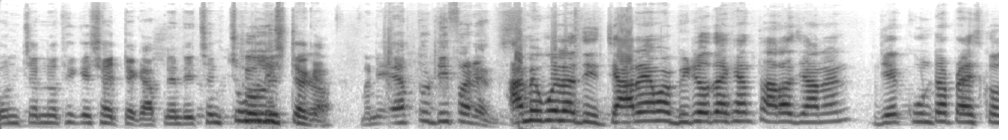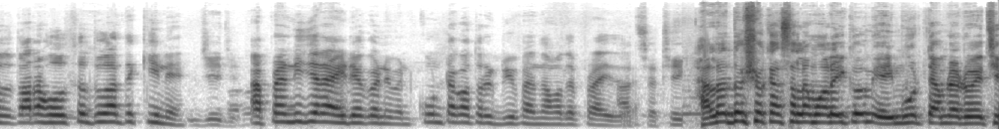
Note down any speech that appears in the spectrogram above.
55 থেকে 60 টাকা আপনি দিচ্ছেন 40 40 টাকা। টাকা। মানে এত ডিফারেন্স আমি বলে দিই যারা আমার ভিডিও দেখেন তারা জানেন যে কোনটা প্রাইস কত তারা হোলসেল দোকান থেকে কিনে। আপনারা নিজেরা আইডিয়া করে নেবেন কোনটা কত ডিফারেন্স আমাদের প্রাইস আচ্ছা ঠিক। হ্যালো দর্শক আসসালামু আলাইকুম। এই মুহূর্তে আমরা রয়েছি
